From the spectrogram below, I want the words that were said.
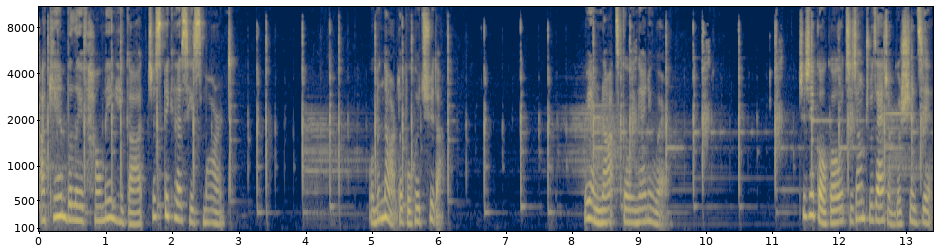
I can't believe how mean he got just because he's smart。我们哪儿都不会去的。We are not going anywhere。这些狗狗即将主宰整个世界。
